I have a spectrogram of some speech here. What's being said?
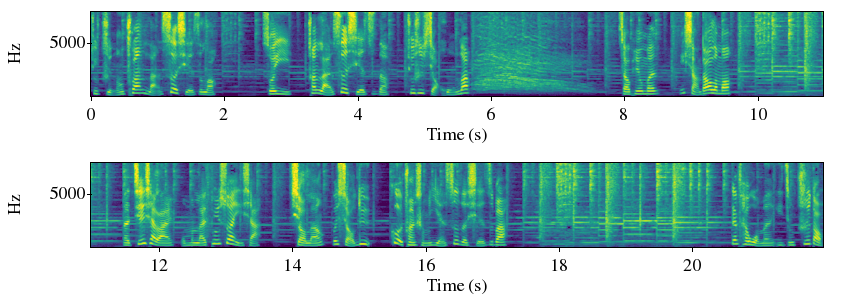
就只能穿蓝色鞋子了。所以，穿蓝色鞋子的就是小红了。小朋友们。你想到了吗？那接下来我们来推算一下，小蓝和小绿各穿什么颜色的鞋子吧。刚才我们已经知道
